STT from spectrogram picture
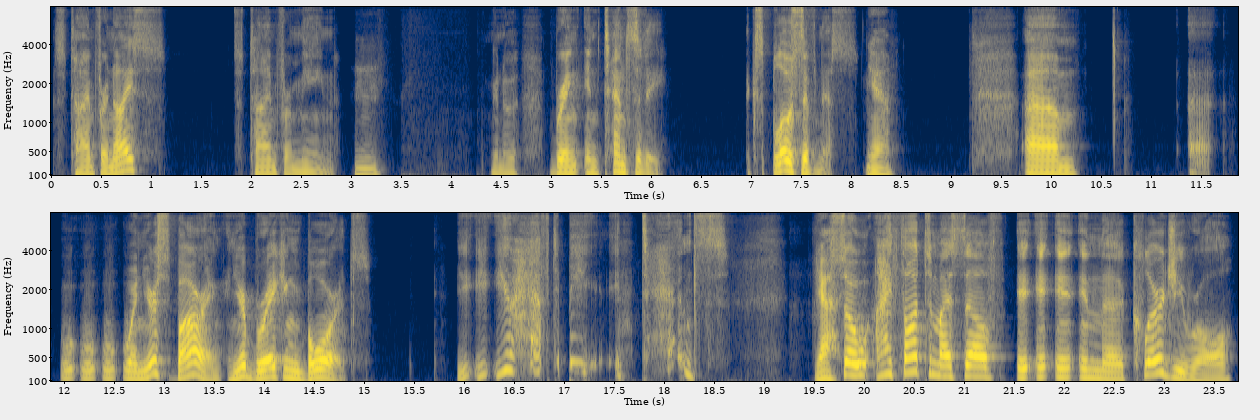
It's time for nice. It's time for mean. Mm. I'm going to bring intensity, explosiveness. Yeah. Um, uh, w- w- when you're sparring and you're breaking boards, you, you- you have to be intense. Yeah. So I thought to myself in, in, in the clergy role,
